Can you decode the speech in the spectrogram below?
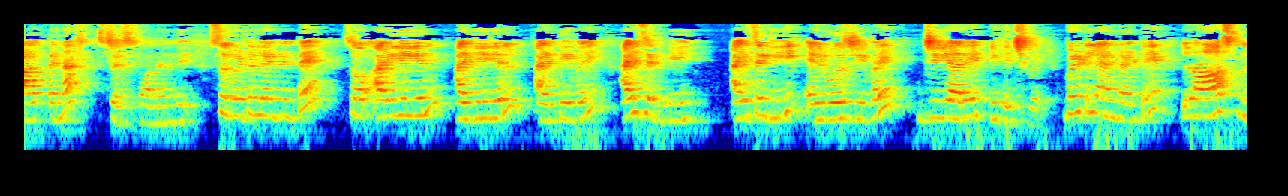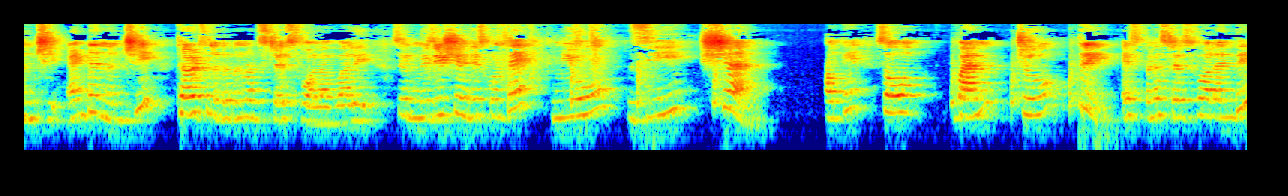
R పైన స్ట్రెస్ ఫాల్ అయింది సో వీటిలో ఏంటంటే so IAN IAL ITY IZV IZE LOGY GRA PHY వీటిలో ఏంటంటే లాస్ట్ నుంచి ఎండ్ నుంచి థర్డ్ సిలబుల్ మీద స్ట్రెస్ ఫాలో అవ్వాలి. సో మ్యూజిషియన్ తీసుకుంటే musician okay so one two three S పైన స్ట్రెస్ ఫాల్ అయింది?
